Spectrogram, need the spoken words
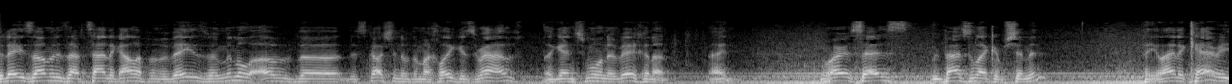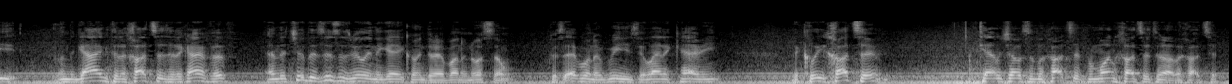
Today's Zaman is Avtzadik Aleph and is in the middle of the discussion of the Machlekes Rav against Shmuel and. Right? Where it says, we pass him like a Shimon, that you like to carry from the gag to the Chatzah to the Karfif, and the truth is this is really negay according to Rabbanan also, because everyone agrees you like to carry the Kli Chatzah, Kem Shos of the Chatzah from one Chatzah to another Chatzah.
